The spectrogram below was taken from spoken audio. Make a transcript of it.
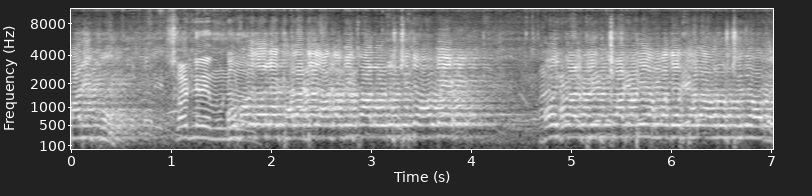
বারিপুর শট নেবে মুন্না। উভয় দলের খেলাটি আগামীকাল অনুষ্ঠিত হবে। বৈকাল ঠিক চারটে আমাদের খেলা অনুষ্ঠিত হবে।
